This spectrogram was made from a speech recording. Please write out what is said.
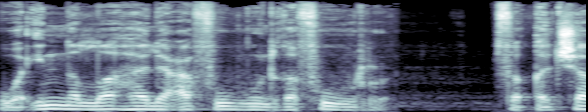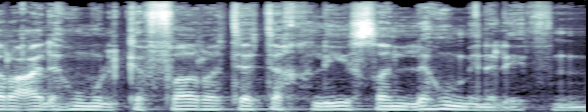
وإن الله لعفو غفور فقد شرع لهم الكفارة تخليصا لهم من الإثم.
